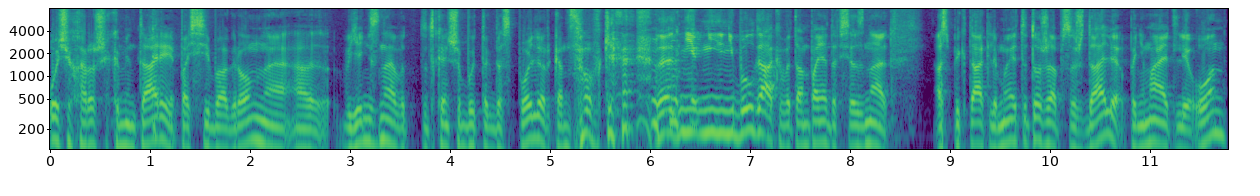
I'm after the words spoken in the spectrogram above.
Очень хороший комментарий, спасибо огромное. Э, Я не знаю, вот тут, конечно, будет тогда спойлер концовки. Не, не, не Булгакова, там, понятно, все знают о спектакле. Мы это тоже обсуждали, понимает ли он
